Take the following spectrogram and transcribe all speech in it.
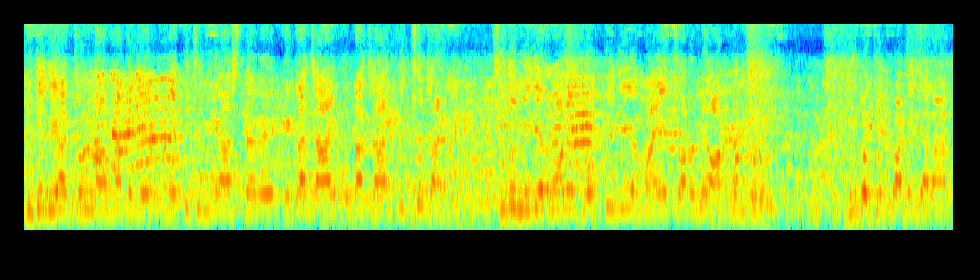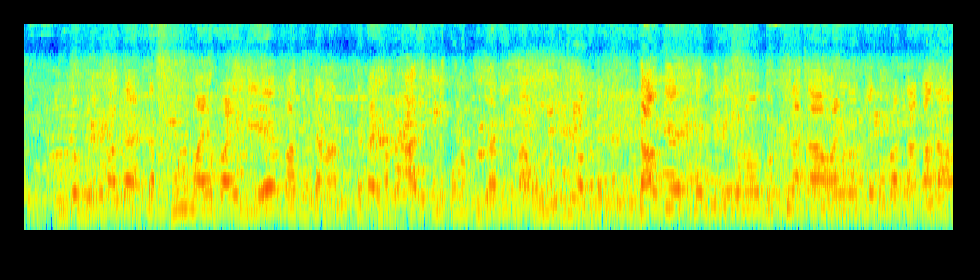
পুজো দেওয়ার জন্য আপনাকে যে অনেক কিছু নিয়ে আসতে হবে, এটা চাই, ওটা চাই, কিচ্ছু চাই না। শুধু নিজের মনে ভক্তি দিয়ে মায়ের চরণে অর্পণ করুন। দুটো ধূপকাঠি জ্বালান, দুটো বেলপাতা, একটা ফুল মায়ের পায়ে দিয়ে মাকে জানান, সেটাই হবে। আর এখানে কোনো পূজারি বা অন্য কিছু নেই। কাউকে এখান থেকে কোনো দক্ষিণা চাওয়া হয়নি যে তোমরা টাকা দাও,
